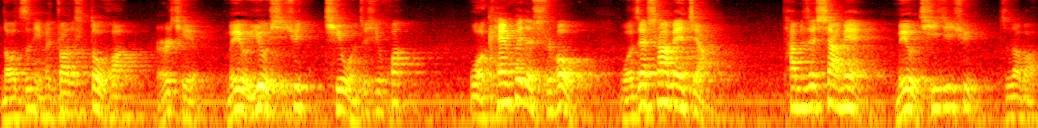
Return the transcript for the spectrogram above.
脑子里面装的是豆花，而且没有用心去听我这些话。我开会的时候。我在上面讲，他们在下面没有踢进去，知道吧？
